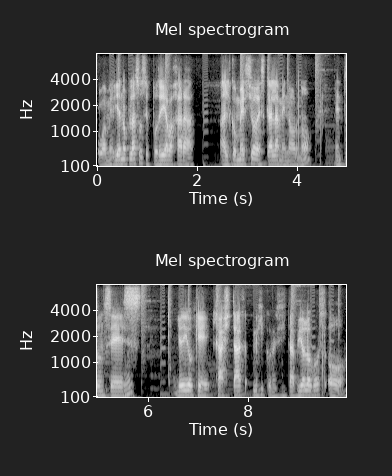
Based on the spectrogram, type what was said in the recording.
o a mediano plazo se podría bajar a, al comercio a escala menor, ¿no? Entonces, yo digo que hashtag México necesita biólogos o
